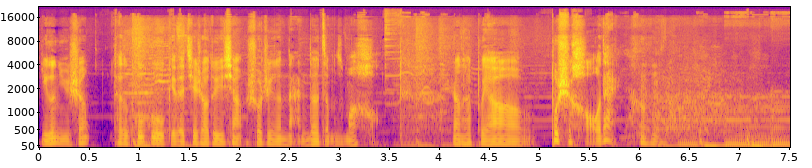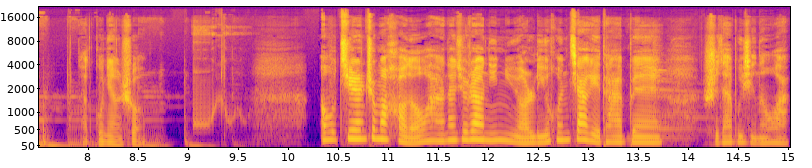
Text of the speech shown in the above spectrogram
一个女生，她的姑姑给她介绍对象，说这个男的怎么怎么好，让她不要不识好歹。那姑娘说：“哦，既然这么好的话，那就让你女儿离婚嫁给他呗。实在不行的话，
